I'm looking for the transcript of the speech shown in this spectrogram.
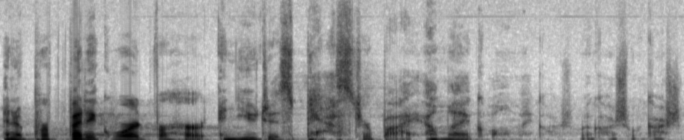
and a prophetic word for her, and you just passed her by. I'm like, oh my gosh, oh my gosh, oh my gosh.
